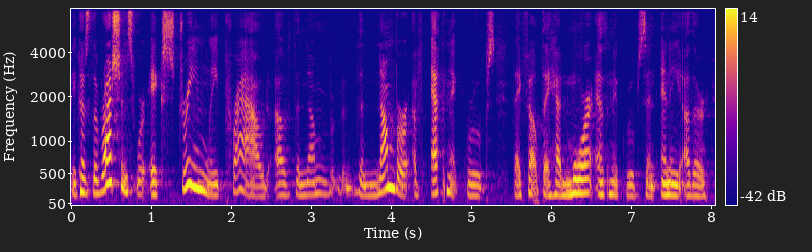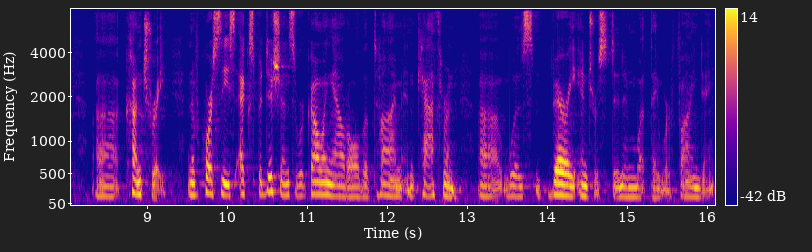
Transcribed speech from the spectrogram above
because the Russians were extremely proud of the number, the number of ethnic groups. They felt they had more ethnic groups than any other uh, country. And of course, these expeditions were going out all the time, and Catherine uh, was very interested in what they were finding.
